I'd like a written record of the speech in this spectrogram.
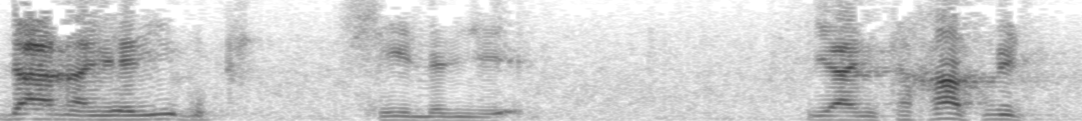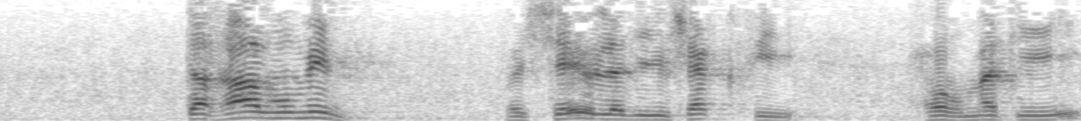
دع ما يريبك. الشيء الذي يعني تخاف منه. تخاف منه. فالشيء الذي يشك في حرمته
